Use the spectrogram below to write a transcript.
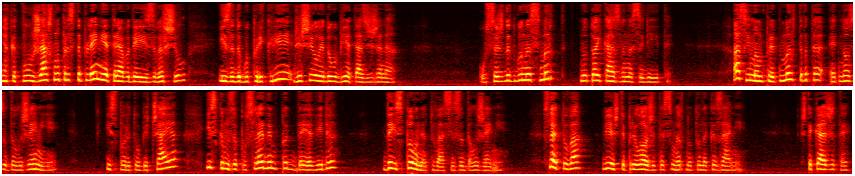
някакво ужасно престъпление трябва да е извършил и за да го прикрие, решил е да убие тази жена. Осъждат го на смърт, но той казва на съдиите. Аз имам пред мъртвата едно задължение и според обичая искам за последен път да я видя, да изпълня това си задължение. След това вие ще приложите смъртното наказание. Ще кажете,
